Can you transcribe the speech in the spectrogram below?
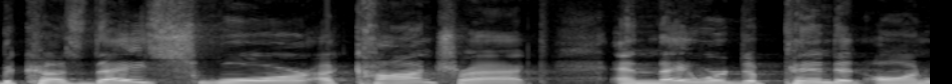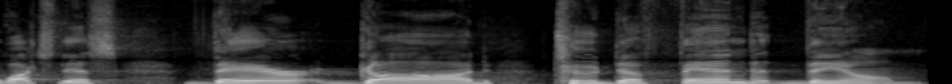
because they swore a contract and they were dependent on, watch this, their God to defend them.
